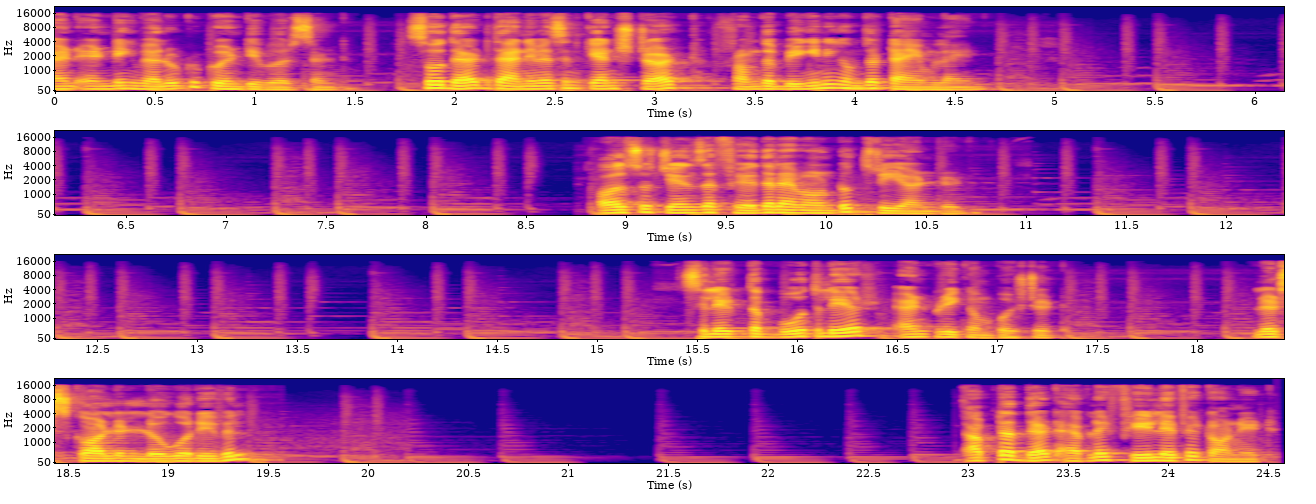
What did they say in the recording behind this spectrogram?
and ending value to 20% so that the animation can start from the beginning of the timeline. Also change the feather amount to 300. Select the both layer and pre-compose it. Let's call it logo reveal. After that apply fill effect on it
